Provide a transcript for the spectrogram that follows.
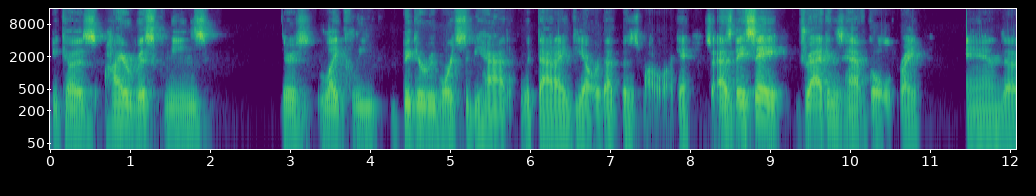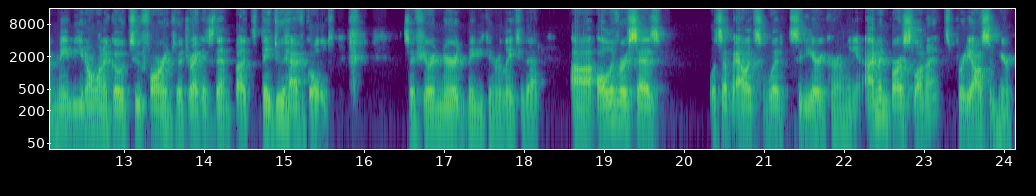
because higher risk means there's likely bigger rewards to be had with that idea or that business model. Okay, so as they say, dragons have gold, right? And uh, maybe you don't want to go too far into a dragon's den, but they do have gold. so if you're a nerd, maybe you can relate to that. Uh, Oliver says, "What's up, Alex? What city are you currently in?" I'm in Barcelona. It's pretty awesome here.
